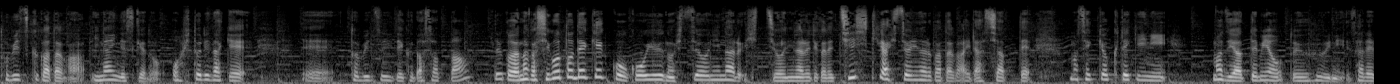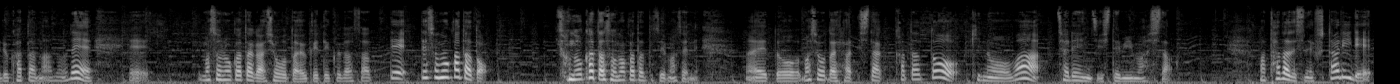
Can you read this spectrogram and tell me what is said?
飛びつく方がいないんですけどお一人だけえー、飛びついてくださった？というかなんか仕事で結構こういうの必要になる必要になるというかね知識が必要になる方がいらっしゃって、まあ、積極的にまずやってみようというふうにされる方なので、えー、まあ、その方が招待を受けてくださってでその方とその方その方ってすいませんね、えーとまあ、招待した方と昨日はチャレンジしてみました、まただですね2人で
